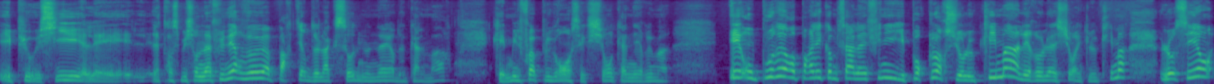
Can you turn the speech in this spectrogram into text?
et puis aussi la transmission de l'influx nerveux à partir de l'axone nerf de Calmar, qui est mille fois plus grand en section qu'un nerf humain. Et on pourrait en parler comme ça à l'infini. Et pour clore sur le climat, les relations avec le climat, l'océan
